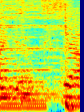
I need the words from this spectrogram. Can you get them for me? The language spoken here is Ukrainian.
як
